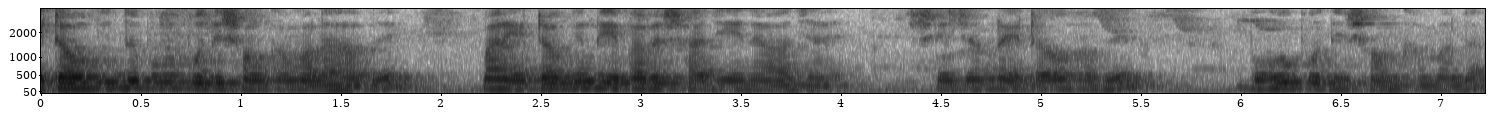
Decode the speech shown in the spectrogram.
এটাও কিন্তু বহুপদী সংখ্যামালা হবে। মানে এটাও কিন্তু এভাবে সাজিয়ে নেওয়া যায়। সেই জন্য এটাও হবে বহুপদী সংখ্যামালা।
